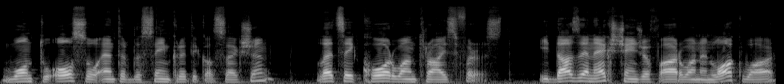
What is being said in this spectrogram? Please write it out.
want to also enter the same critical section. Let's say core 1 tries first it does an exchange of R1 and lock var,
